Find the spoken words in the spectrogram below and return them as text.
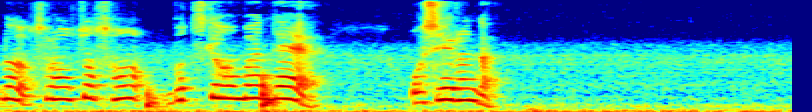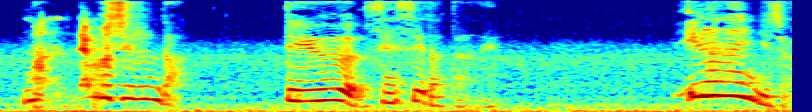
ー。のそのそのそのぶっつけ本番で教えるんだ。何でも教えるんだ。っていう先生だったらね。いらないんですよ。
